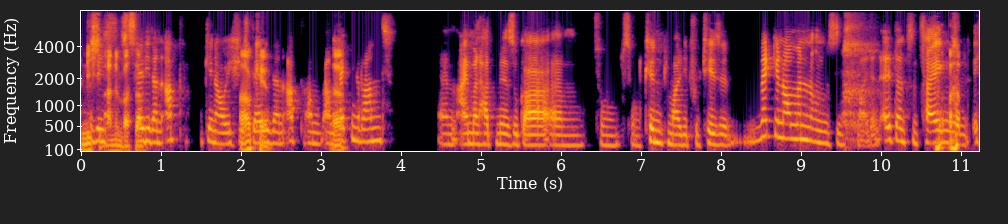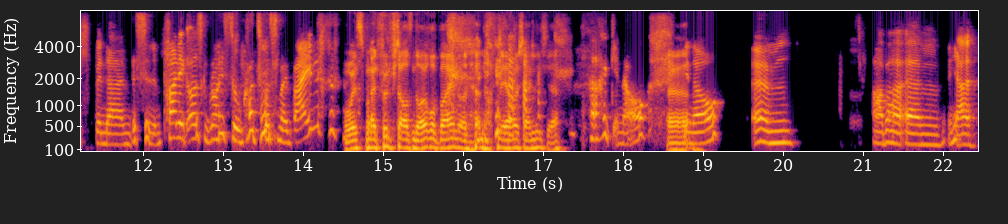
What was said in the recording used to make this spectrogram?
nicht also an dem Wasser. Ich stelle die dann ab, genau, ich ah, okay. stelle die dann ab am, am ja. Beckenrand Ähm, einmal hat mir sogar ähm, so, so, ein Kind mal die Prothese weggenommen, um sie mal den Eltern zu zeigen. Und ich bin da ein bisschen in Panik ausgebrochen. Ich so, oh Gott, wo ist mein Bein? Wo ist mein 5000 Euro Bein oder noch mehr wahrscheinlich? Ja, ja genau, äh. genau. Ähm, aber ähm, ja,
